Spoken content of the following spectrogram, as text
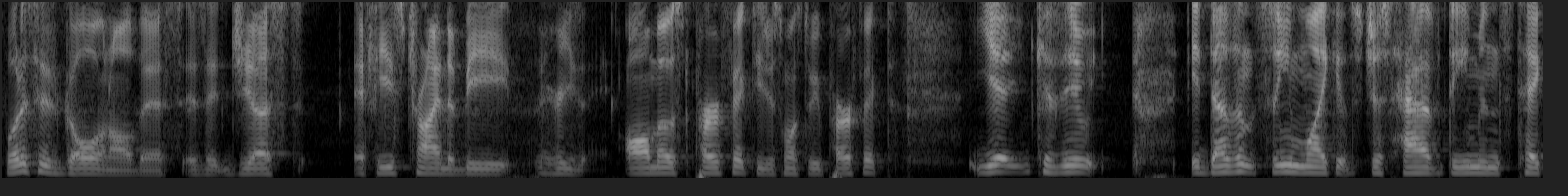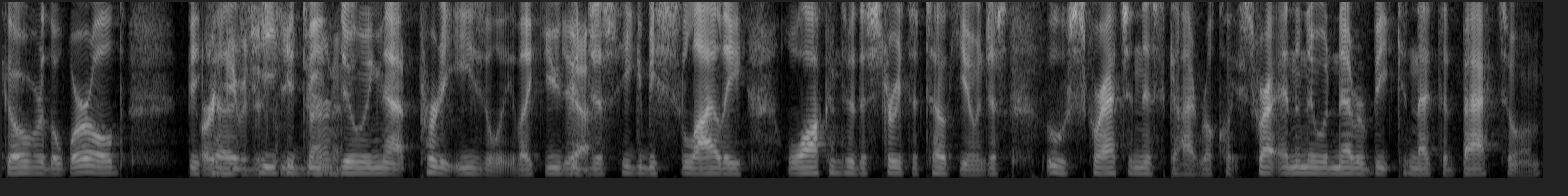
What is his goal in all this? Is it just if he's trying to be, he's almost perfect. He just wants to be perfect. Yeah, because it, it doesn't seem like it's just have demons take over the world because he keep could be doing that pretty easily. Like you Yeah. could just he could be slyly walking through the streets of Tokyo and just ooh scratching this guy real quick, scratch, and then it would never be connected back to him.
